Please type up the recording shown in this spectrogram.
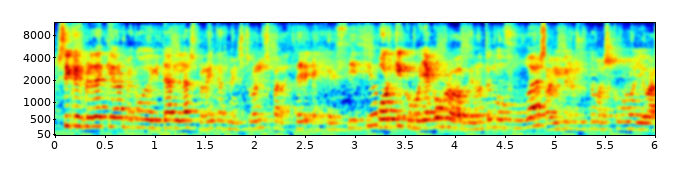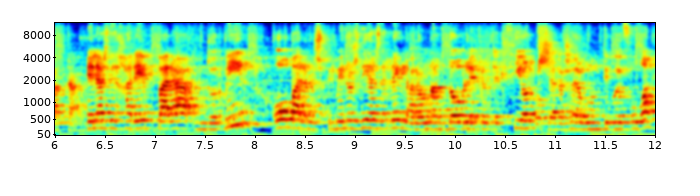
Sí que es verdad que ahora me acabo de quitar las braguitas menstruales para hacer ejercicio, porque como ya he comprobado que no tengo fugas, a mí me resulta más cómodo llevar tan. Me las dejaré para dormir o para los primeros días de regla, para una doble protección, o si acaso hay algún tipo de fuga,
